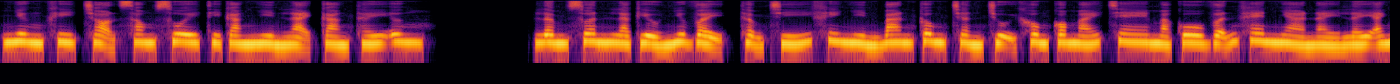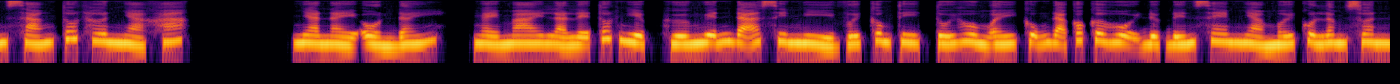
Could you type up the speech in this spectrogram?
nhưng khi chọn xong xuôi thì càng nhìn lại càng thấy ưng. Lâm Xuân là kiểu như vậy, thậm chí khi nhìn ban công trần trụi không có mái che mà cô vẫn khen nhà này lấy ánh sáng tốt hơn nhà khác. Nhà này ổn đấy, ngày mai là lễ tốt nghiệp, hứa Nguyễn đã xin nghỉ với công ty, tối hôm ấy cũng đã có cơ hội được đến xem nhà mới của Lâm Xuân,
